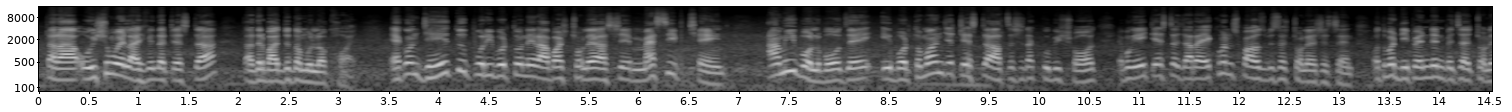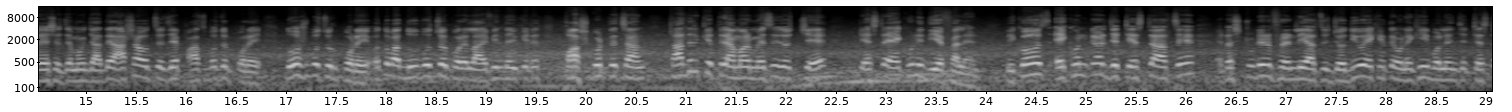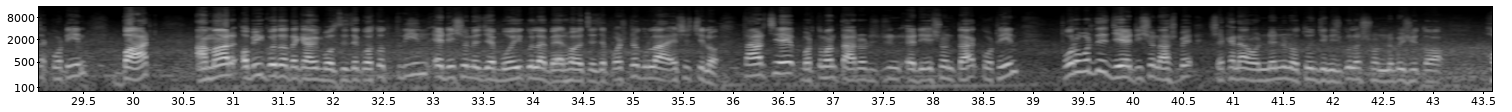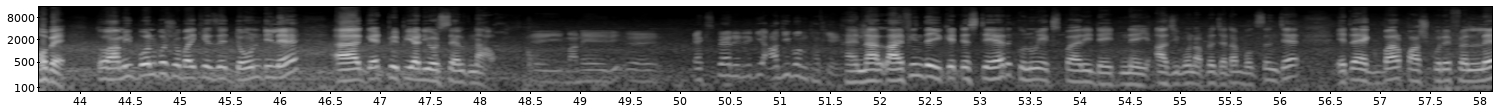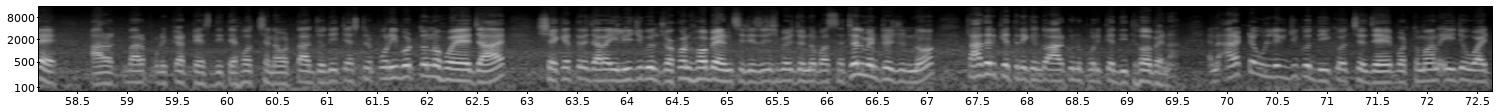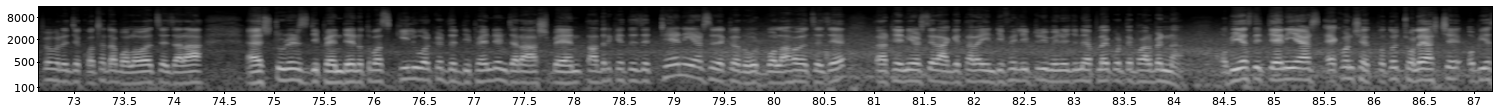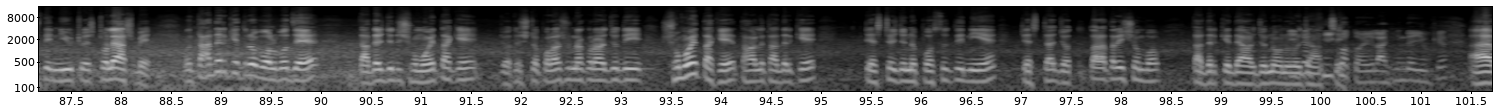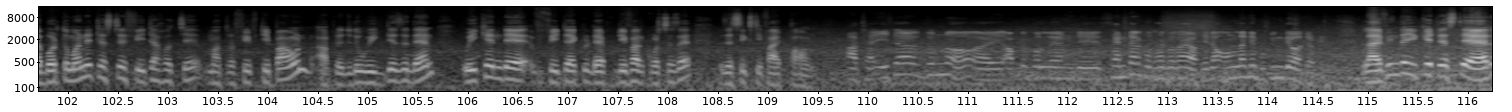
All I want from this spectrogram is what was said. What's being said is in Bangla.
তারা ওই সময় লাইফ ইন দ্য টেস্টটা তাদের বাধ্যতামূলক হয়। এখন যেহেতু পরিবর্তনের আবাস চলে আসছে ম্যাসিভ চেঞ্জ আমি বলব যে এই বর্তমান যে টেস্টটা আছে সেটা খুবই সহজ এবং এই টেস্টটা যারা এখন স্পাউস বিচার চলে এসেছেন অথবা ডিপেন্ডেন্ট বিচার চলে এসেছে এবং যাদের আশা হচ্ছে যে পাঁচ বছর পরে, দশ বছর পরে অথবা দু বছর পরে লাইফ ইন দ্য উইকেটে পাস করতে চান, তাদের ক্ষেত্রে আমার মেসেজ হচ্ছে টেস্টটা এখনই দিয়ে ফেলেন। বিকজ এখনকার যে টেস্টটা আছে, এটা স্টুডেন্ট ফ্রেন্ডলি আছে, যদিও এক্ষেত্রে অনেকেই বলেন যে টেস্টটা কঠিন বাট আমার অভিজ্ঞতা থেকে আমি বলছি যে গত তিন এডিশনে যে বইগুলো বের হয়েছে যে প্রশ্নগুলো এসেছিল তার চেয়ে বর্তমান তার এডিশনটা কঠিন। পরবর্তী যে এডিশন আসবে সেখানে আর অন্যান্য নতুন জিনিসগুলো সন্নিবেশিত হবে। তো আমি বলব সবাইকে যে don't delay get prepare yourself now এই মানে এক্সপায়ারি কি আজীবন থাকে? হ্যাঁ না লাইফ ইন দ্য ইউকে টেস্টের কোনো এক্সপায়ারি ডেট নেই আজীবন। আপনি যেটা বলছেন যে এটা একবার পাশ করে ফেললে আর একবার পরীক্ষার টেস্ট দিতে হচ্ছে না। অর্থাৎ যদি টেস্টের পরিবর্তনও হয়ে যায়, সেক্ষেত্রে যারা এলিজিবল যখন হবেন সিটিজেনশিপের জন্য বা সেটেলমেন্টের জন্য, তাদের ক্ষেত্রে কিন্তু আর কোনো পরীক্ষা দিতে হবে না। আরেকটা উল্লেখযোগ্য দিক হচ্ছে যে, বর্তমান এই যে হোয়াইট পেপারে যে কথাটা বলা হয়েছে, যারা স্টুডেন্টস ডিপেন্ডেন্ট অথবা স্কিল ওয়ার্কারদের ডিপেন্ডেন্ট যারা আসবেন, তাদের ক্ষেত্রে যে টেন ইয়ার্সের একটা রোড বলা হয়েছে যে, তারা টেন ইয়ার্সের আগে তারা লিফটি মেনের জন্য অ্যাপ্লাই করতে পারবেন না। অবভিয়াসলি টেন ইয়ার্স এখন শ্বেতপত্র চলে আসছে অবভিয়াসলি নিউ টেস্ট চলে আসবে। এবং তাদের ক্ষেত্রেও বলব যে তাদের যদি সময় থাকে যথেষ্ট পড়াশোনা করার যদি সময় থাকে তাহলে তাদেরকে টেস্টের জন্য প্রস্তুতি নিয়ে টেস্টটা যত তাড়াতাড়ি সম্ভব তাদেরকে দেওয়ার জন্য অনুরোধ জানাচ্ছি। বর্তমানে টেস্টের ফিটা হচ্ছে মাত্র ফিফটি পাউন্ড আপনি যদি উইকডেজে দেন উইকেন্ডে ফিটা একটু ডিফার করছে যে সিক্সটি ফাইভ পাউন্ড আচ্ছা এটার জন্য আপনি বললেন যে সেন্টার কোথায় কোথায় আছে, এটা অনলাইনে বুকিং দেওয়া যাবে। লাইফ ইন দ্য ইউকে টেস্টের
